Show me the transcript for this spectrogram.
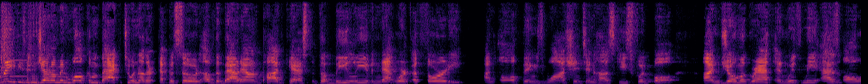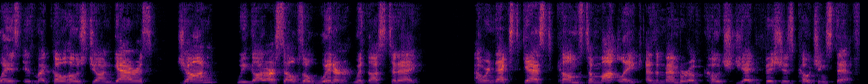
Ladies and gentlemen, welcome back to another episode of the Bow Down Podcast, the Believe Network Authority on all things Washington Huskies football. I'm Joe McGrath, and with me, as always, is my co host, John Garris. John, we got ourselves a winner with us today. Our next guest comes to Montlake as a member of Coach Jedd Fisch's coaching staff.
